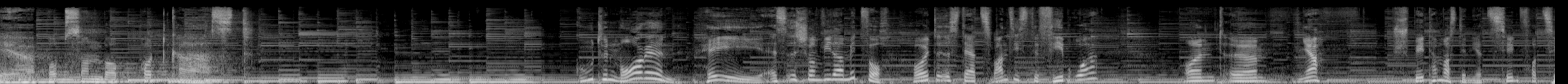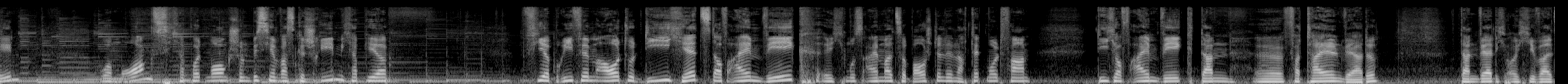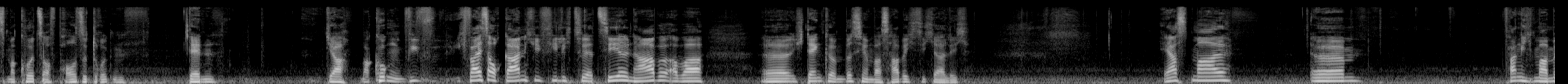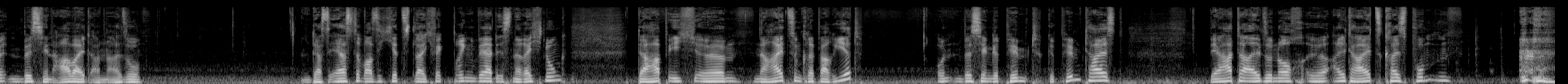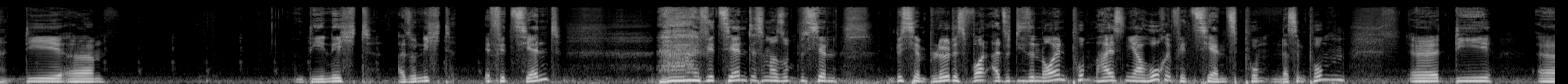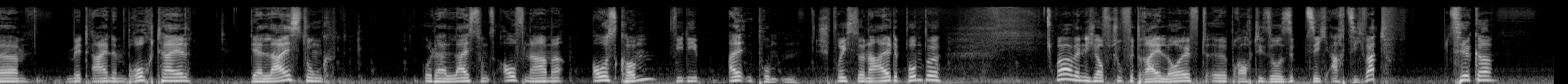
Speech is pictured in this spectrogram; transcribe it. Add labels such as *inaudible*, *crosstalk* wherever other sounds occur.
Der Bobson Bob Podcast. Guten Morgen! Hey, es ist schon wieder Mittwoch. Heute ist der 20. Februar. Und ähm, ja, spät haben wir es denn jetzt? 10 vor 10 Uhr morgens. Ich habe heute Morgen schon ein bisschen was geschrieben. Ich habe hier vier Briefe im Auto, die ich jetzt auf einem Weg, ich muss einmal zur Baustelle nach Detmold fahren, die ich auf einem Weg dann äh, verteilen werde. Dann werde ich euch jeweils mal kurz auf Pause drücken. Denn, ja, mal gucken. Wie, ich weiß auch gar nicht, wie viel ich zu erzählen habe, aber äh, ich denke, ein bisschen was habe ich sicherlich. Erstmal ähm, fange ich mal mit ein bisschen Arbeit an. Also, das erste, was ich jetzt gleich wegbringen werde, ist eine Rechnung. Da habe ich ähm, eine Heizung repariert und ein bisschen gepimpt. Gepimpt heißt, der hatte also noch äh, alte Heizkreispumpen, *clears throat* die, äh, die nicht, also nicht effizient. *laughs* Effizient ist immer so ein bisschen, ein bisschen blödes Wort. Also diese neuen Pumpen heißen ja Hocheffizienzpumpen. Das sind Pumpen, äh, die äh, mit einem Bruchteil der Leistung oder Leistungsaufnahme auskommen, wie die alten Pumpen. Sprich, so eine alte Pumpe, ja, wenn ich auf Stufe 3 läuft, äh, braucht die so 70, 80 Watt circa.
